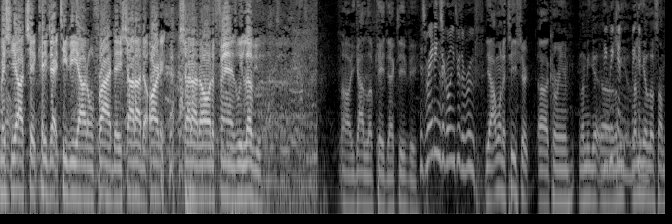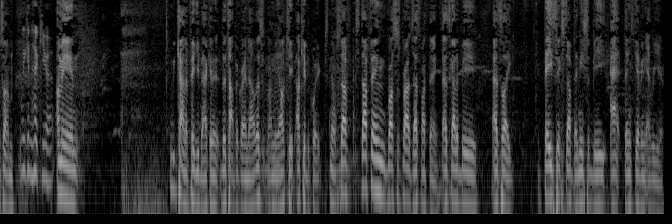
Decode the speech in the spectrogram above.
Make sure y'all check KJack TV out on Friday. Shout out to Arctic. Shout out to all the fans. We love you. Oh you gotta love KJack TV. His ratings are going through the roof. Yeah, I want a T-shirt, uh, Kareem. Let me get. Uh, let can- me, let me get a little something, something. We can hook you up. I mean, we kind of piggybacking the topic right now. Let's, I mean, I'll keep I'll keep it quick. You know, stuff stuffing Brussels sprouts. That's my thing. That's got to be that's like basic stuff that needs to be at Thanksgiving every year.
